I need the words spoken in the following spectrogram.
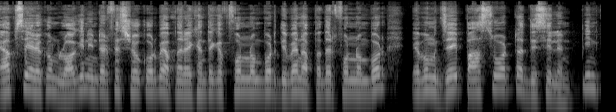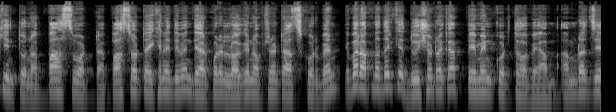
অ্যাপসে এরকম লগ ইন ইন্টারফেস শো করবে। আপনারা এখান থেকে ফোন নম্বর দিবেন, আপনাদের ফোন নম্বর এবং যে পাসওয়ার্ডটা দিছিলেন পিন কিন্তু না পাসওয়ার্ডটা পাসওয়ার্ডটা এখানে দিবেন, দেওয়ার পরে লগ ইন অপশনে টাচ করবেন। এবার আপনাদেরকে দুইশো টাকা পেমেন্ট করতে হবে। আমরা যে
